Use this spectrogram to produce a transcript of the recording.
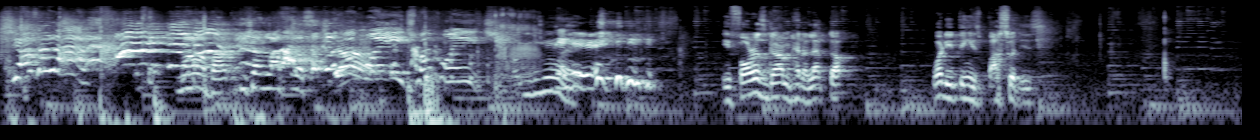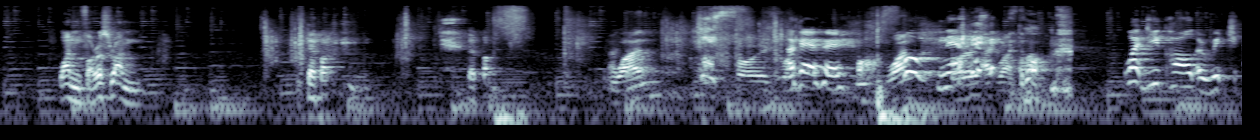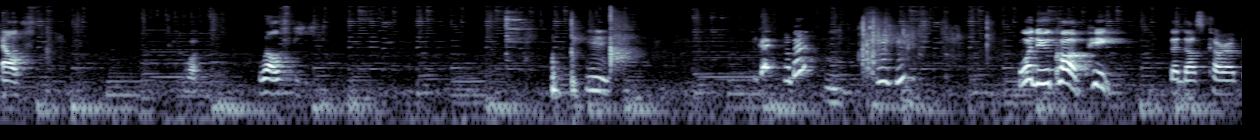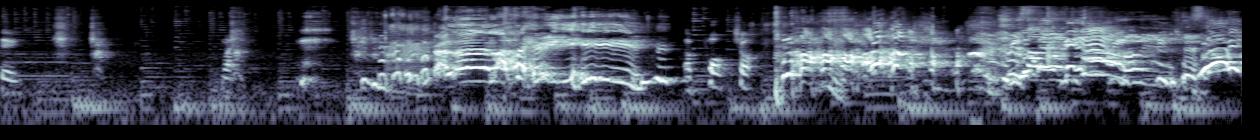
She also laughs. No, but Kishan laughed first. One point each. One point each. Okay. If Forrest Gump had a laptop, what do you think his password is? One, Forrest, run. Step up. Step up. One. okay, okay. One. Next. One. What do you call a rich elf? What? Wealthy. Hmm. Okay, not bad. Mm. What do you call a pig that does karate? What? Laugh already! A pork chop. Sorry,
